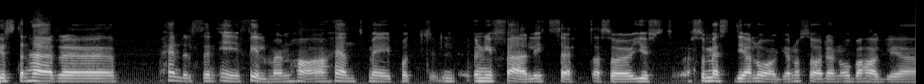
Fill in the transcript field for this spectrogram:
just den här uh, händelsen i filmen har hänt mig på ett ungefärligt sätt. Alltså just alltså mest dialogen och så, den obehagliga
